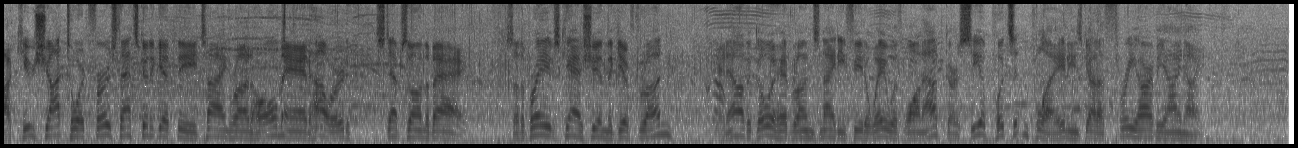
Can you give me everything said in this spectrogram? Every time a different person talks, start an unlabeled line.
A cue shot toward first. That's going to get the tying run home, and Howard steps on the bag. So the Braves cash in the gift run. And now the go ahead runs 90 feet away with one out. Garcia puts it in play, and he's got a three RBI night.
